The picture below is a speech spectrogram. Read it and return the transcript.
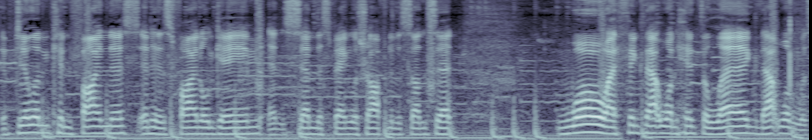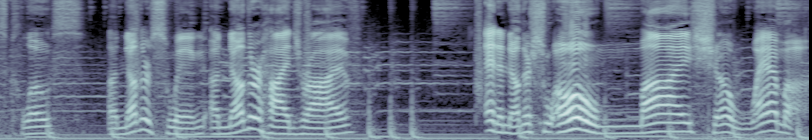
If Dylan can find this in his final game and send the Spanglish off into the sunset, whoa, I think that one hit the leg. That one was close. Another swing, another high drive, and another sw- Oh my shawama.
